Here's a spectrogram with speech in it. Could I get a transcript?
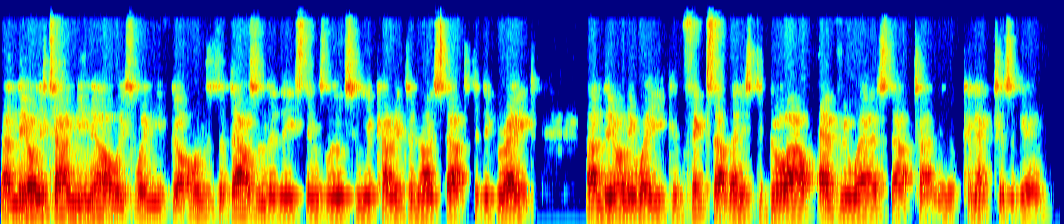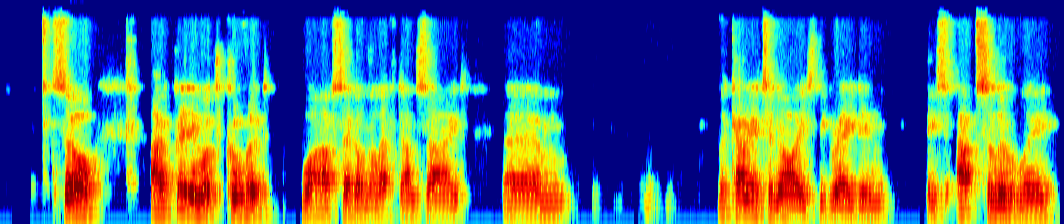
And the only time you know is when you've got hundreds of thousands of these things loose and your carrier to noise starts to degrade. And the only way you can fix that then is to go out everywhere and start tightening up connectors again. So I've pretty much covered what I've said on the left-hand side. Um, the carrier to noise degrading is absolutely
